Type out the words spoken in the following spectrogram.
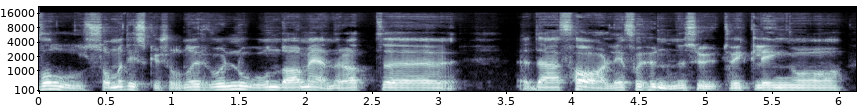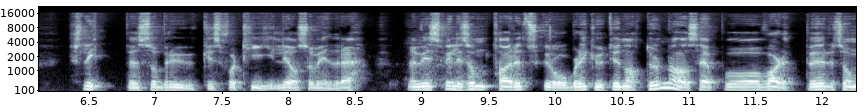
voldsomme diskusjoner hvor noen da mener at uh, det er farlig for hundenes utvikling å slippes og brukes for tidlig osv. Men hvis vi liksom tar et skråblikk ut i naturen da, og ser på valper som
